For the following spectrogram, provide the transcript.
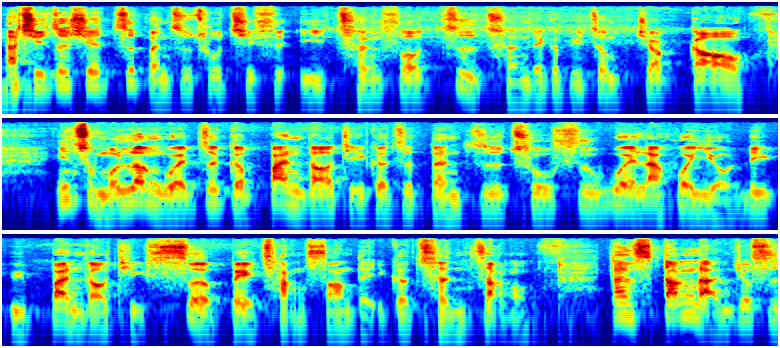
那其实这些资本支出其实以成熟制成的一个比重比较高，因此我们认为这个半导体一个资本支出是未来会有利于半导体设备厂商的一个成长哦。但是当然，就是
